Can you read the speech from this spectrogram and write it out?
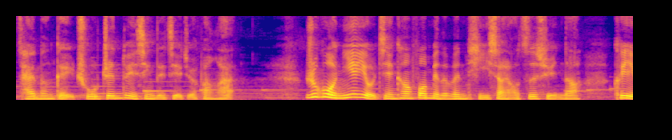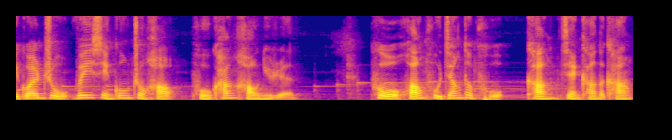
才能给出针对性的解决方案。如果你也有健康方面的问题想要咨询呢，可以关注微信公众号“普康好女人”，普黄浦江的普康健康的康，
